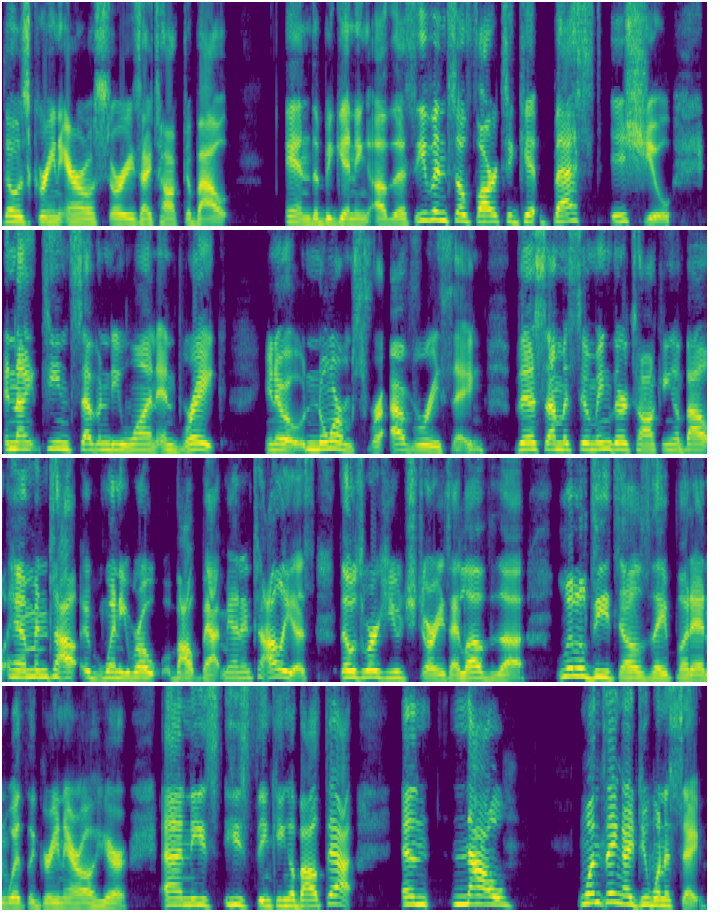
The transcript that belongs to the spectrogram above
those green arrow stories I talked about in the beginning of this, even so far to get best issue in 1971 and break, you know, norms for everything. This, I'm assuming they're talking about him and Ta- when he wrote about Batman and Talia's. Those were huge stories. I love the little details they put in with the Green Arrow here. And he's, he's thinking about that. And now, one thing I do want to say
